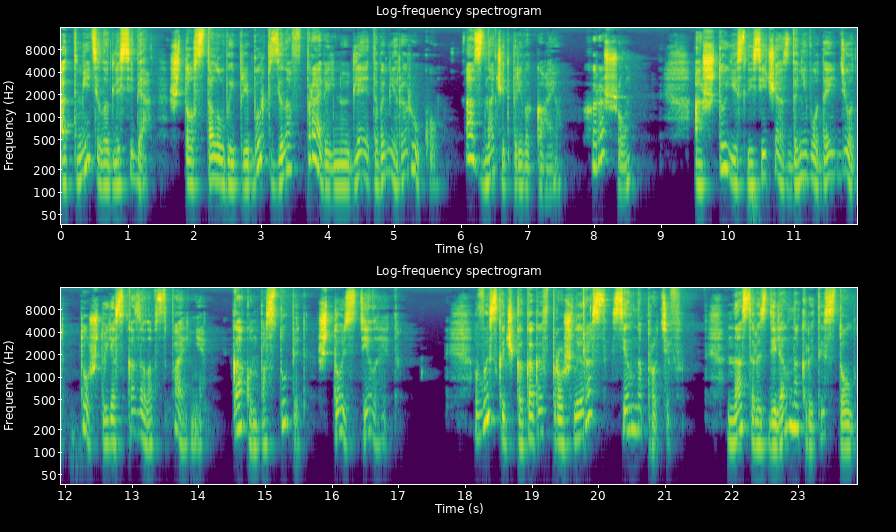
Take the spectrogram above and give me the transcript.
Отметила для себя, что столовый прибор взяла в правильную для этого мира руку, а значит, привыкаю. Хорошо. А что, если сейчас до него дойдет то, что я сказала в спальне? Как он поступит? Что сделает? Выскочка, как и в прошлый раз, сел напротив. Нас разделял накрытый стол,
